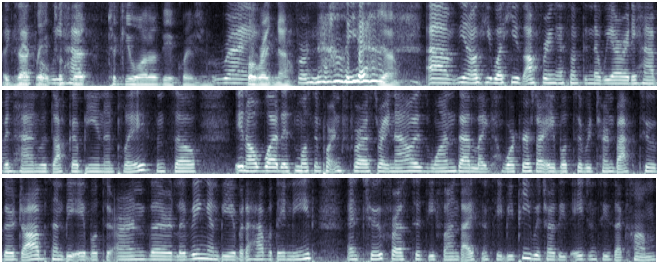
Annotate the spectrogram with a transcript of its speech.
Exactly. what we took have that took you out of the equation right for right now. for now, yeah. Yeah. Um, you know, he what he's offering is something that we already have in hand with DACA being in place, and so. You know what is most important for us right now is one that like workers are able to return back to their jobs and be able to earn their living and be able to have what they need, and two for us to defund ICE and CBP, which are these agencies that come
